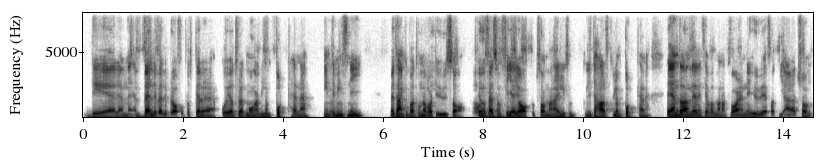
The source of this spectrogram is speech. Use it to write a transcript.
Det är en, en väldigt, väldigt bra fotbollsspelare och jag tror att många har glömt bort henne, inte Mm. minst ni, med tanke på att hon har varit i USA. Det är Ja. ungefär som Fia Jakobsson, man har ju liksom lite halvt glömt bort henne. Det enda anledningen till att man har kvar henne i huvudet är för att Gerhardsson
